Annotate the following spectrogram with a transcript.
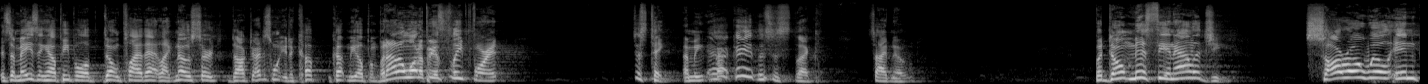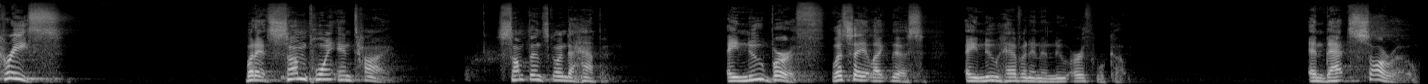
It's amazing how people don't apply that. Like, no, sir, doctor, I just want you to cut, cut me open, but I don't want to be asleep for it. Just take, I mean, okay, this is like, side note. But don't miss the analogy. Sorrow will increase, but at some point in time, something's going to happen. A new birth, let's say it like this a new heaven and a new earth will come. And that sorrow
